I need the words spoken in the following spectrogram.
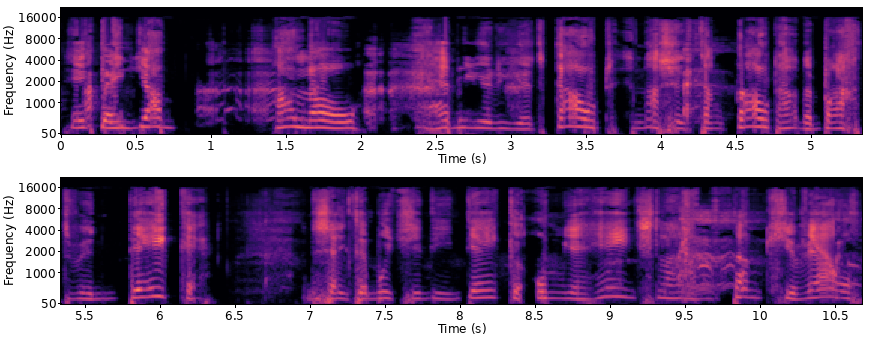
ik ben Jan. Hallo, hebben jullie het koud? En als ze het dan koud hadden, brachten we een deken. En dan zei ik, dan moet je die deken om je heen slaan. Dank je wel.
